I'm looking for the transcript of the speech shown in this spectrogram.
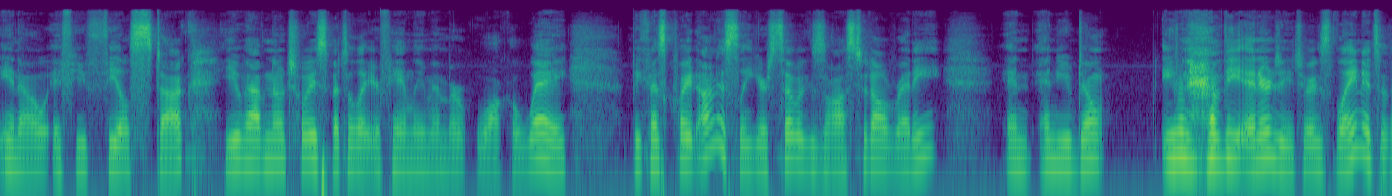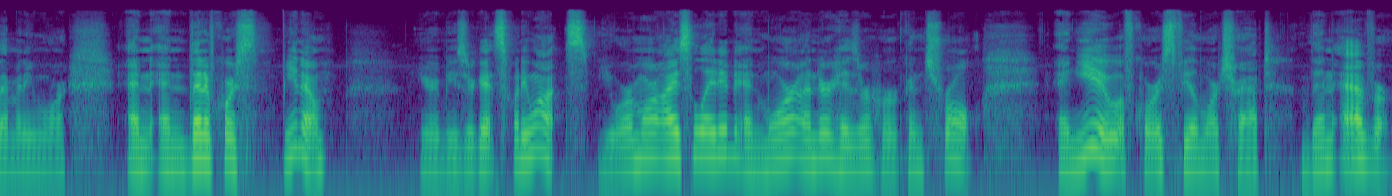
you know, if you feel stuck, you have no choice but to let your family member walk away because quite honestly, you're so exhausted already and and you don't even have the energy to explain it to them anymore. And and then of course, you know, your abuser gets what he wants. You're more isolated and more under his or her control. And you, of course, feel more trapped than ever.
